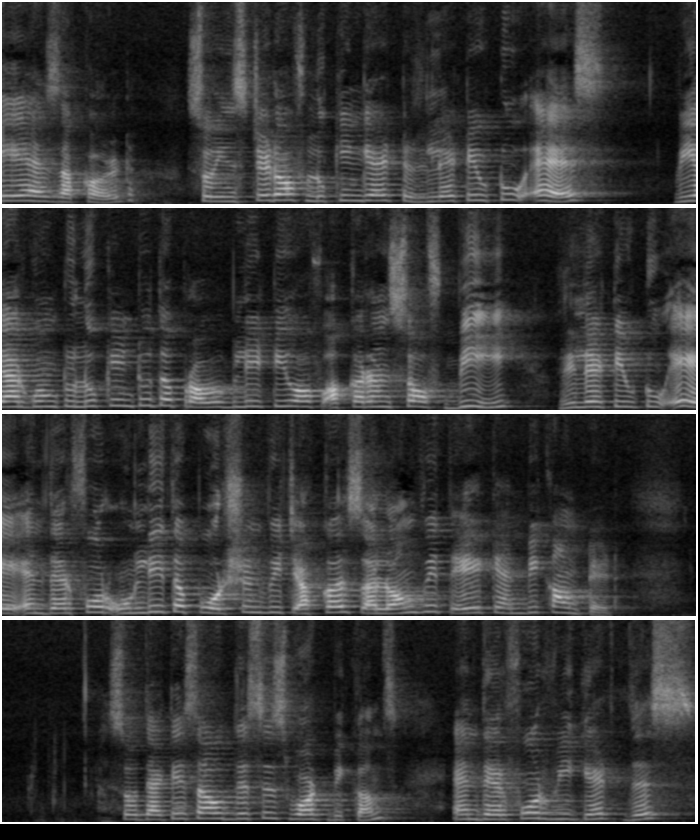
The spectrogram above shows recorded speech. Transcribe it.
A has occurred. So, instead of looking at relative to S, we are going to look into the probability of occurrence of B relative to A and therefore, only the portion which occurs along with A can be counted. So, that is how this is what becomes and therefore, we get this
